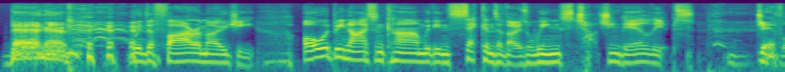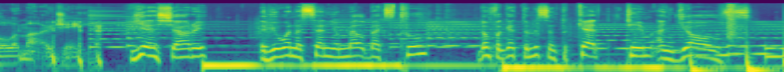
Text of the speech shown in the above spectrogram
burn 'em, with the fire emoji. All would be nice and calm within seconds of those wings touching their lips. Devil emoji. Yeah, Shari. If you wanna send your mailbags through, don't forget to listen to Cat, Tim, and Jules.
